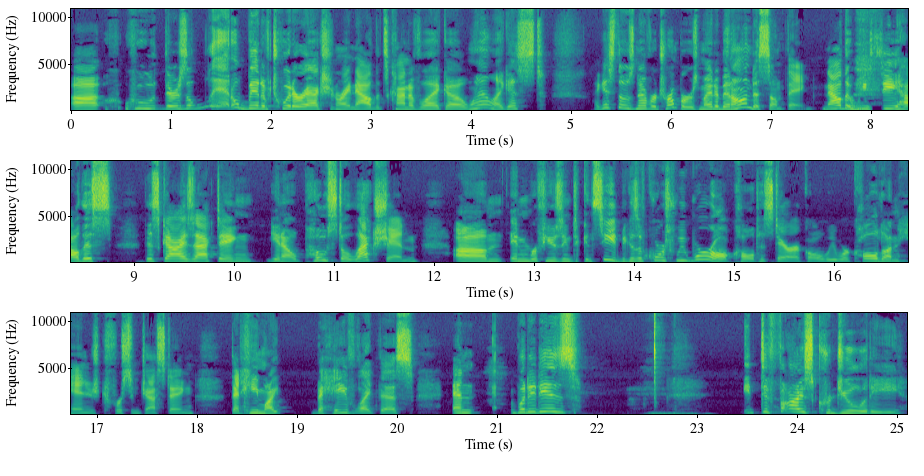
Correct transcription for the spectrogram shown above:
uh, who there's a little bit of twitter action right now that's kind of like a, well i guess i guess those never trumpers might have been onto something. Now that we see how this this guy is acting, you know, post election um, in refusing to concede because, of course, we were all called hysterical. We were called unhinged for suggesting that he might behave like this. And, but it is, it defies credulity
